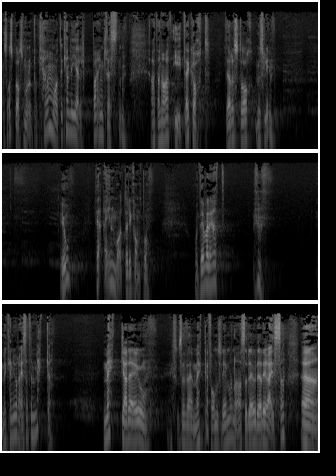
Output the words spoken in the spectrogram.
og så er spørsmålet på hvilken måte kan det hjelpe en kristen at han har et ID-kort der det står 'muslim'? Jo, det er én måte de kom på. Og det var det at hm, Vi kan jo reise til Mekka. Mekka det er jo jeg skal si det er Mekka for muslimene. altså Det er jo der de reiser. Eh,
